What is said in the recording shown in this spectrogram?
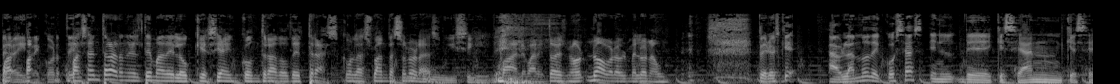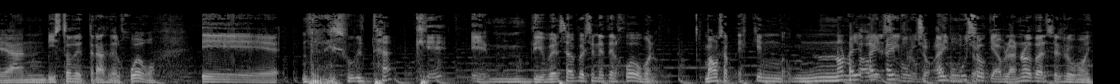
pero Va- hay recortes. ¿Vas a entrar en el tema de lo que se ha encontrado detrás con las bandas sonoras? Uy, sí. Vale, vale, entonces no, no abro el melón aún. Pero es que hablando de cosas en- de que se han que se han visto detrás del juego, eh, resulta que en diversas versiones del juego, bueno, vamos a es que no no nos Hay- da hoy hay- el hay mucho, hay mucho que hablar, no nos da el.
